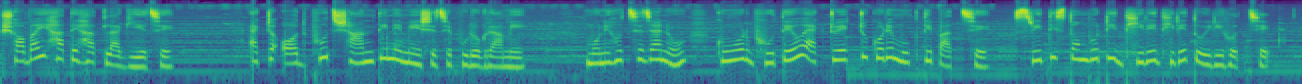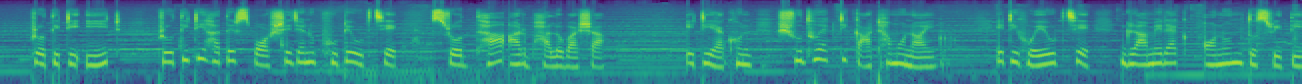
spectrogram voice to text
সবাই হাতে হাত লাগিয়েছে। একটা অদ্ভুত শান্তি নেমে এসেছে পুরো গ্রামে। মনে হচ্ছে যেন কুঁয়োর ভূতেও একটু একটু করে মুক্তি পাচ্ছে। স্মৃতিস্তম্ভটি ধীরে ধীরে তৈরি হচ্ছে। প্রতিটি ইট, প্রতিটি হাতের স্পর্শে যেন ফুটে উঠছে শ্রদ্ধা আর ভালোবাসা। এটি এখন শুধু একটি কাঠামো নয়, এটি হয়ে উঠছে গ্রামের এক অনন্ত স্মৃতি।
